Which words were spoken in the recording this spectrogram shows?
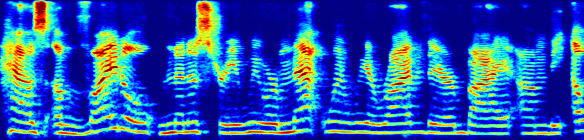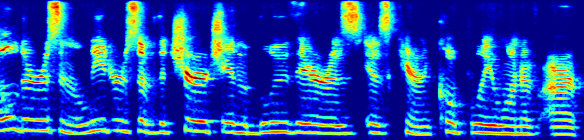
has a vital ministry. We were met when we arrived there by um, the elders and the leaders of the church. In the blue there is, is Karen Copley, one of our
